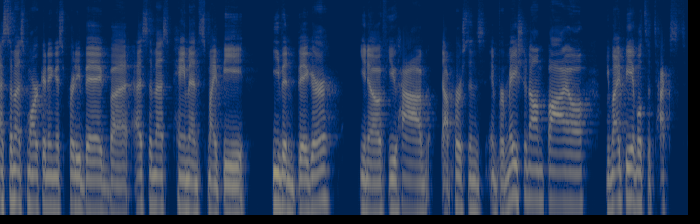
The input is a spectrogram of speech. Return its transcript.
SMS marketing is pretty big, but SMS payments might be even bigger. You know, if you have that person's information on file, you might be able to text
